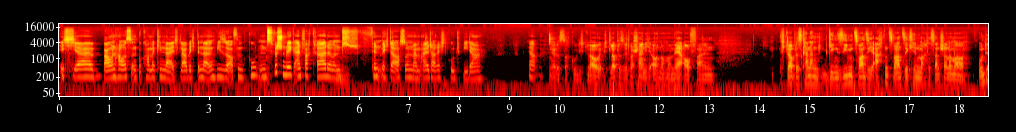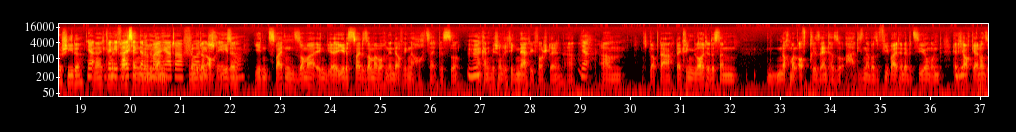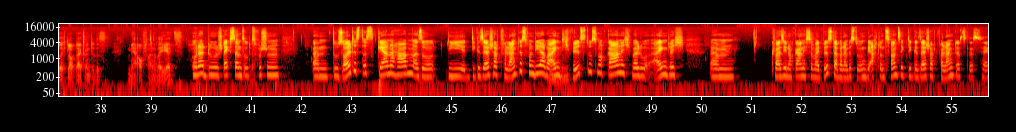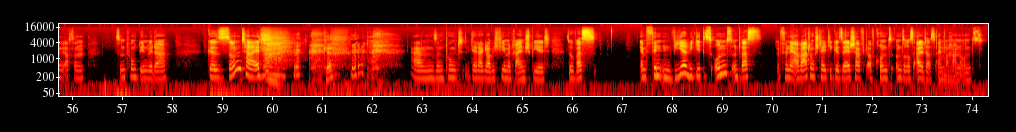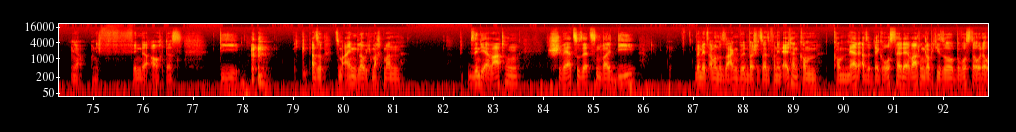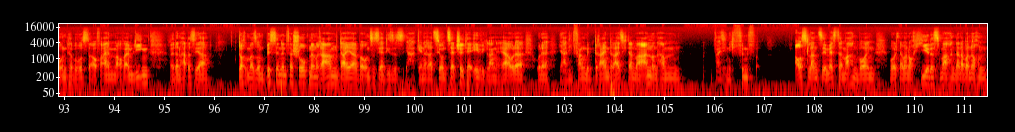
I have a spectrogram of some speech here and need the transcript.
ich äh, baue ein Haus und bekomme Kinder. Ich glaube, ich bin da irgendwie so auf einem guten Zwischenweg einfach gerade und mhm. finde mich da auch so in meinem Alter recht gut wieder. Ja. Ja, das ist doch gut. Ich glaube, ich glaube, das wird wahrscheinlich auch noch mal mehr auffallen, ich glaube, das kann dann gegen 27, 28 hin, macht es dann schon nochmal Unterschiede. Ja, ne? Ich wenn die 30 vorstellen, dann nochmal härter vor Wenn du dann auch steht, jede, so. jeden zweiten Sommer irgendwie, äh, jedes zweite Sommerwochenende auf irgendeiner Hochzeit bist, so. Mhm. Da kann ich mir schon richtig nervig vorstellen. Ja. Ja, Ähm, ich glaube, da, da kriegen Leute das dann nochmal oft präsenter, so, ah, die sind aber so viel weiter in der Beziehung und hätte ich Mhm. auch gerne und so. Ich glaube, da könnte das mehr auffallen. Aber jetzt, Oder du steckst dann so zwischen, ähm, du solltest es gerne haben, also die, die Gesellschaft verlangt es von dir, aber Mhm. eigentlich willst du es noch gar nicht, weil du eigentlich ähm, quasi noch gar nicht so weit bist, aber dann bist du irgendwie 28, die Gesellschaft verlangt das. Das ist ja irgendwie auch so ein, so ein Punkt, den wir da. Gesundheit. danke. ähm, so ein Punkt, der da, glaube ich, viel mit reinspielt. So, was empfinden wir, wie geht es uns und was für eine Erwartung stellt die Gesellschaft aufgrund unseres Alters einfach Mhm. an uns? Ja, und ich finde auch, dass die, also zum einen, glaube ich, macht man, sind die Erwartungen schwer zu setzen, weil die, wenn wir jetzt einfach nur sagen würden, beispielsweise von den Eltern kommen, kommen mehr, also der Großteil der Erwartungen, glaube ich, die so bewusster oder unterbewusster auf einem, auf einem liegen, äh, dann hat es ja doch immer so ein bisschen einen verschobenen Rahmen, da ja bei uns ist ja dieses, ja, Generation Z chillt ja ewig lange, ja, oder, oder ja, die fangen mit 33 dann mal an und haben, weiß ich nicht, fünf Auslandssemester machen wollen, wollten aber noch hier das machen, dann aber noch ein,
